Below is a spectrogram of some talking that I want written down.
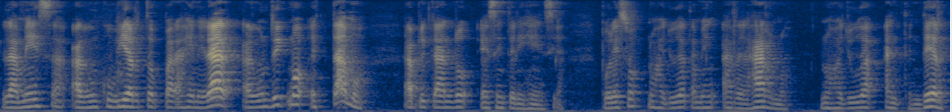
la mesa, algún cubierto para generar algún ritmo, estamos aplicando esa inteligencia. Por eso nos ayuda también a relajarnos, nos ayuda a entender,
